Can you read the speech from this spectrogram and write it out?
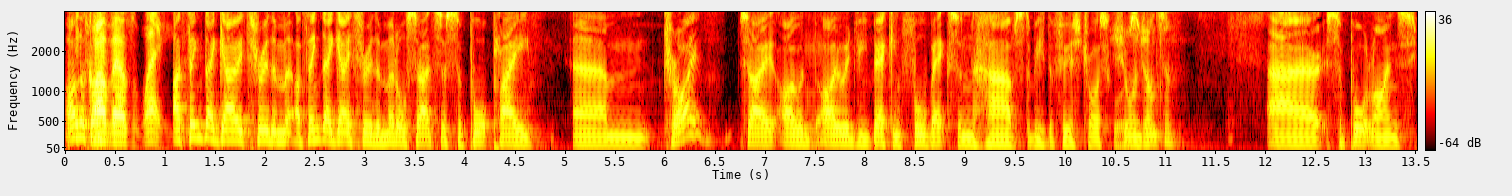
Oh, look, Twelve I, hours away. I think they go through the. I think they go through the middle, so it's a support play um, try. So I would I would be backing fullbacks and halves to be the first try scorers. Shaun Johnson. uh, support lines.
